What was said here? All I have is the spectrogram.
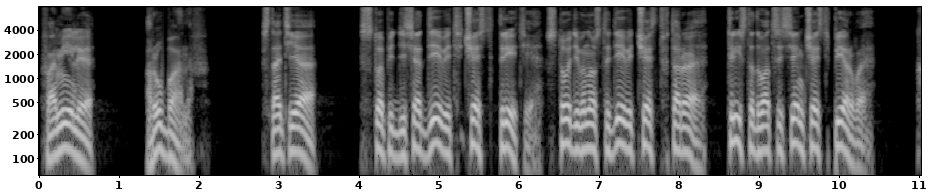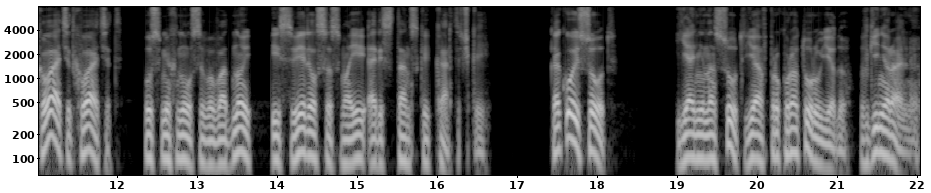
Фамилия Рубанов. Статья 159, часть 3, 199, часть 2, 327, часть 1. «Хватит, хватит», — усмехнулся выводной и сверился с моей арестантской карточкой. «Какой суд?» «Я не на суд, я в прокуратуру еду, в генеральную».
